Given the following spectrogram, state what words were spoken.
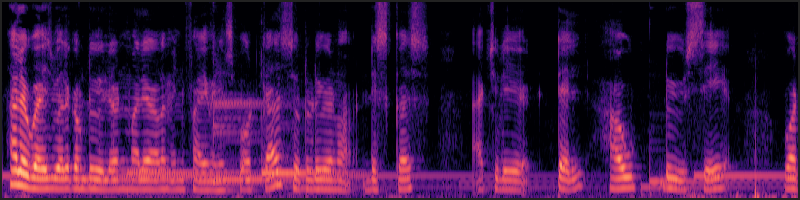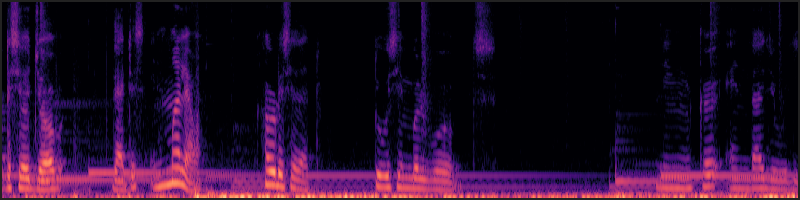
Hello guys, welcome to Learn Malayalam in 5 minutes podcast. So today we're gonna discuss actually tell how do you say what is your job that is in Malayalam. How do you say that? Two simple words. നിങ്ങൾക്ക് എന്താ ജോലി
